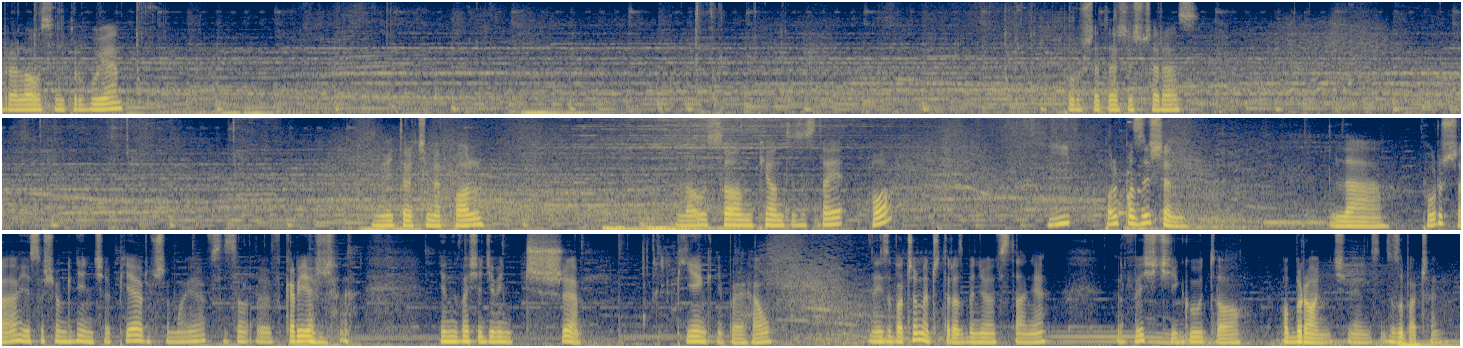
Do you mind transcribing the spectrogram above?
Dobra, Lawson próbuje. Poruszę też jeszcze raz. No i tracimy pol. Lawson piąty zostaje. O! I pole position dla Porsche jest osiągnięcie pierwsze moje w, sezo- w karierze. 1.29.3 Pięknie pojechał. No i zobaczymy, czy teraz będziemy w stanie w wyścigu to obronić, więc do zobaczenia.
